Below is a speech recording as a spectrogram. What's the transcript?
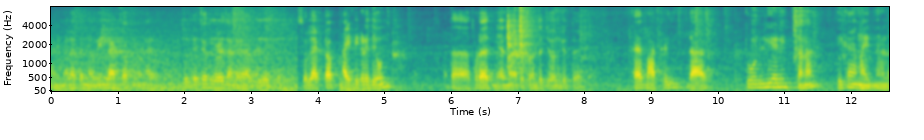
आणि मला आता नवीन लॅपटॉप मिळणार आहे. सो त्याच्यात वेळ जाणार आहे आज दिवसभर. सो लॅपटॉप आय टीकडे देऊन आता थोड्या वेळात मिळेल. मला तोपर्यंत जेवण घेतो आहे काय? भाकरी डाळ? तोंडली आणि चणा हे काय माहीत नाही मला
